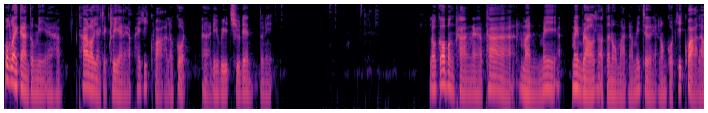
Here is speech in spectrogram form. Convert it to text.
พวกรายการตรงนี้นะครับ ถ้าเราอยากจะเคลียร์นะครับ ให้คลิกขวาแล้วกด delete children ตัวนี้ แล้วก็บางครั้งนะครับ ถ้ามันไม่ไม่ browse อัตโนมัตินะไม่เจอเนี่ยลองกดคลิกขวาแล้ว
